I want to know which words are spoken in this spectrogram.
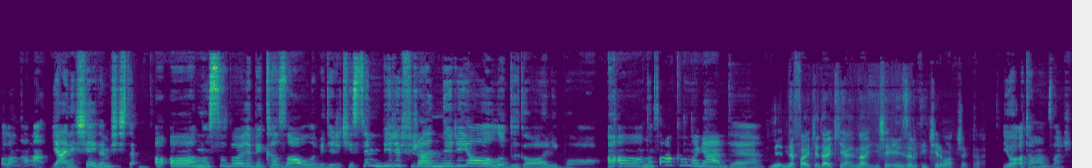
falan ama yani şey demiş işte aa nasıl böyle bir kaza olabilir kesin biri frenleri yağladı galiba. Aa nasıl aklına geldi? Ne, ne fark eder ki yani? Na, şey Elizabeth'i içeri mi atacaklar? Yo atamazlar.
